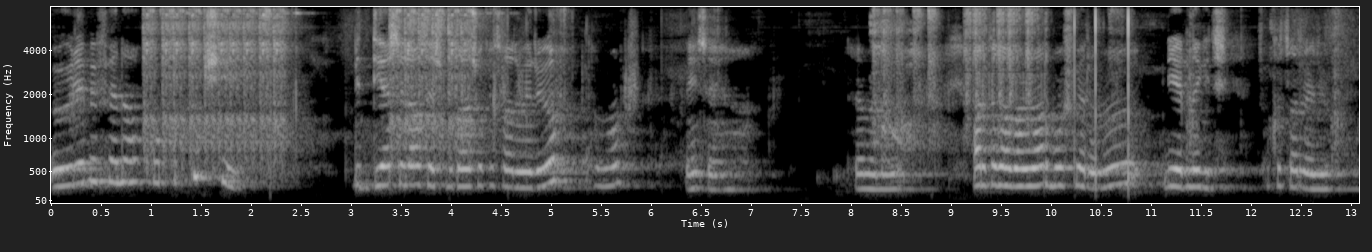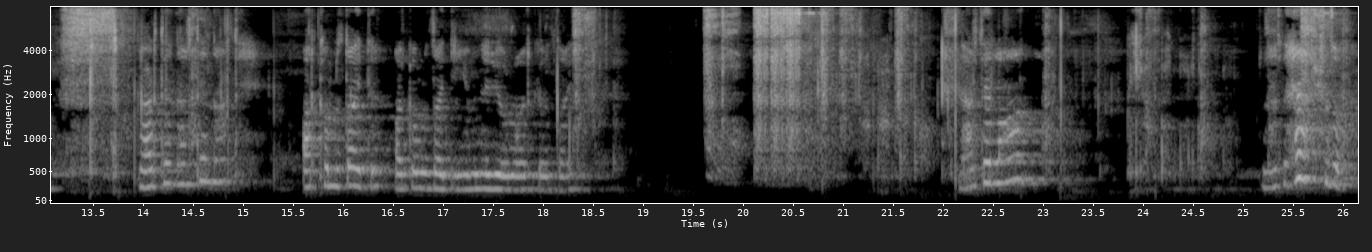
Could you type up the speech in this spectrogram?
Öyle bir fena korkuttu ki. Bir diğer silah seç. Bu daha çok hasar veriyor. Tamam. Neyse ya. Hemen hemen. Arkada adam var. Boş ver onu. Diğerine git. Çok hasar veriyor. Nerede? Nerede? Nerede? Arkamızdaydı. Arkamızdaydı. Yemin ediyorum arkamızdaydı. Nerede lan? Nerede. Heh şurada.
